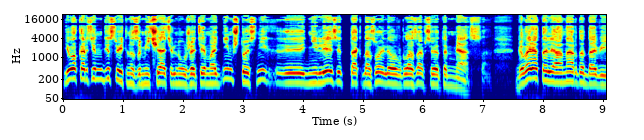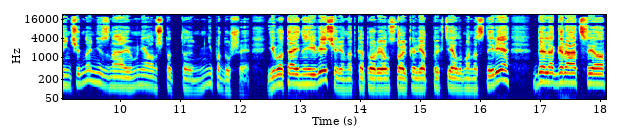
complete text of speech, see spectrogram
Его картина действительно замечательна уже тем одним, что с них э, не лезет так назойливо в глаза все это мясо. Говорят о Леонардо да Винчи, но не знаю, мне он что-то не по душе. Его «Тайные вечери», над которой он столько лет пыхтел в монастыре, «Деля Грацио»,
